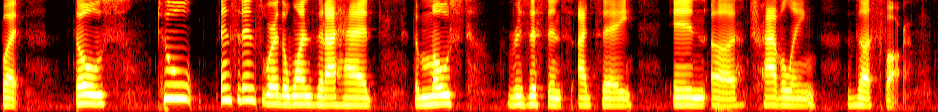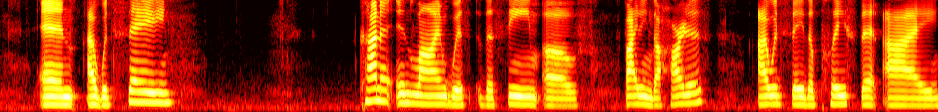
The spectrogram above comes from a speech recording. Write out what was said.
But those two incidents were the ones that I had the most resistance, I'd say, in uh, traveling thus far. And I would say, kind of in line with the theme of fighting the hardest, I would say the place that I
